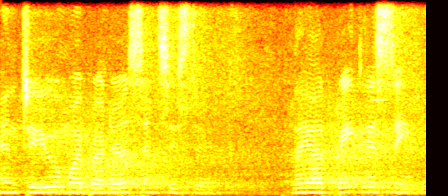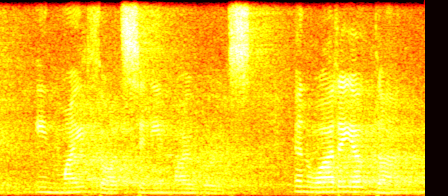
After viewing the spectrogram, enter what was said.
And to you, my brothers and sisters, that I have greatly sinned in my thoughts and in my words, and what I have done,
